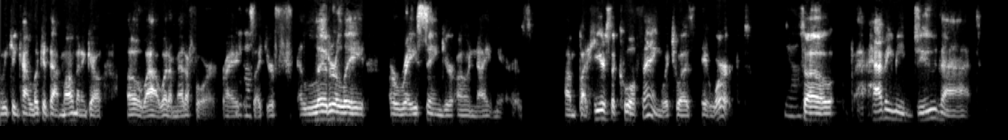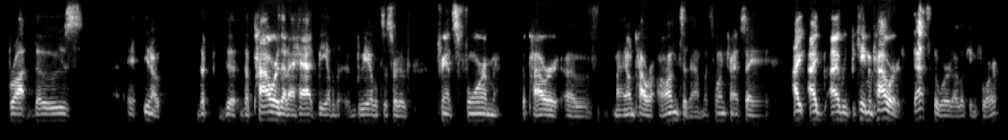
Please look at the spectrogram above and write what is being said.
we can kind of look at that moment and go, oh wow, what a metaphor, right? Yeah. It's like you're literally erasing your own nightmares. Um, but here's the cool thing, which was it worked. Yeah. So having me do that brought those, eh, you know, the, the the power that I had be able to be able to sort of transform the power of my own power onto them. What's what I'm trying to say? I, I I became empowered. That's the word I'm looking for.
